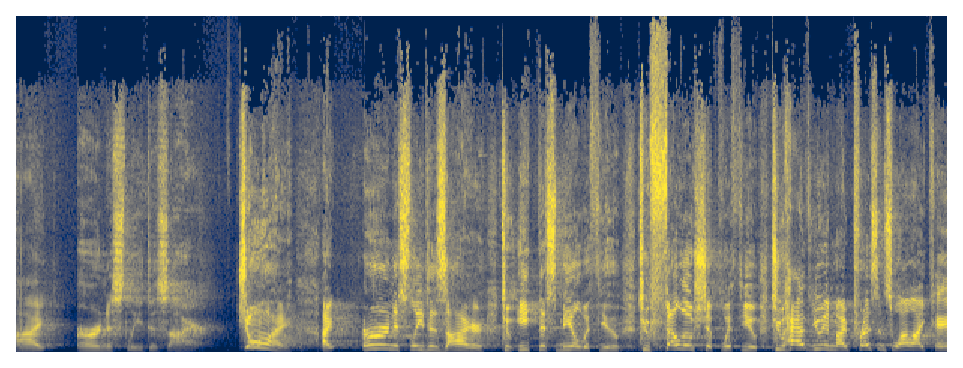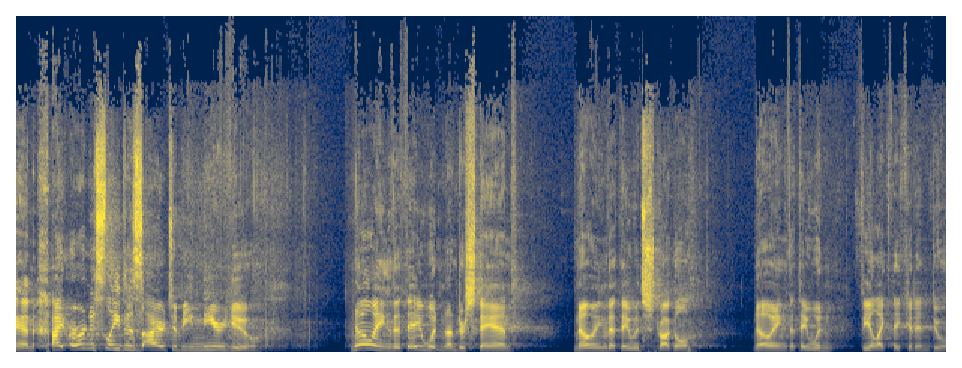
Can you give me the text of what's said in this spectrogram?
I earnestly desire joy. I earnestly desire to eat this meal with you, to fellowship with you, to have you in my presence while I can. I earnestly desire to be near you, knowing that they wouldn't understand, knowing that they would struggle, knowing that they wouldn't feel like they could endure.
